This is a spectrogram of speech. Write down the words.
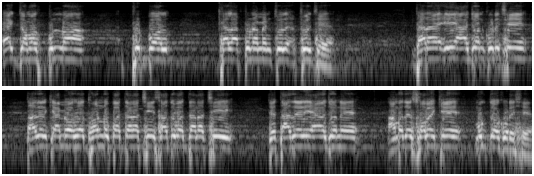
এক জমকপূর্ণ ফুটবল খেলার টুর্নামেন্ট চলে- চলছে। যারা এই আয়োজন করেছে, তাদেরকে আমি ধন্যবাদ জানাচ্ছি, সাধুবাদ জানাচ্ছি যে তাদের এই আয়োজনে আমাদের সবাইকে মুগ্ধ করেছে।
